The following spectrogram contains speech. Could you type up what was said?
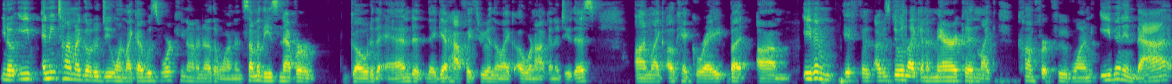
you know, e- anytime I go to do one, like I was working on another one, and some of these never go to the end. They get halfway through and they're like, oh, we're not going to do this. I'm like, okay, great. But um, even if I was doing like an American, like comfort food one, even in that,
